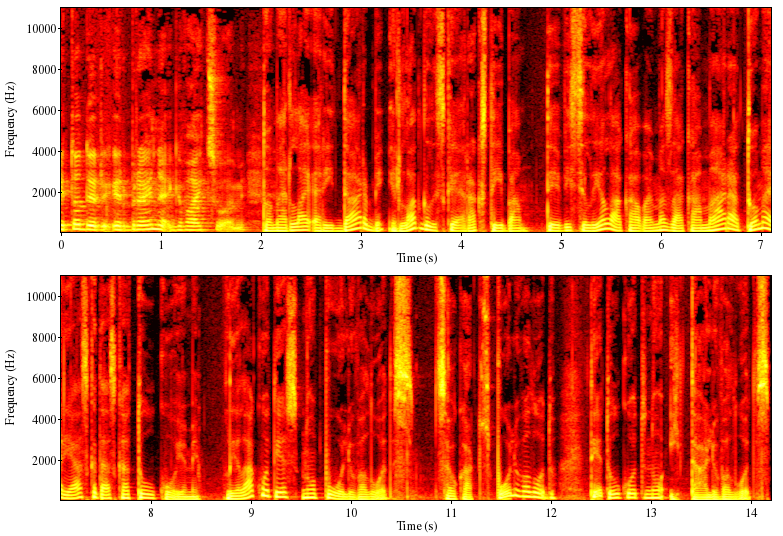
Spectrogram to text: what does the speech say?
ir tad ir, ir breinīgi vaicojumi. Tomēr, lai arī darbi ir latgaliskajā rakstībā, tie visi lielākā vai mazākā mērā tomēr jāskatās kā tulkojumi, lielākoties no poļu valodas. Savukārt uz poļu valodu tie tulkoti no itāļu valodas.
